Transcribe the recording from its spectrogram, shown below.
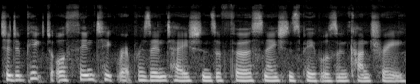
to depict authentic representations of First Nations peoples and country.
